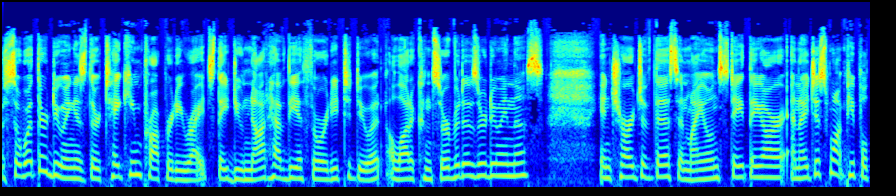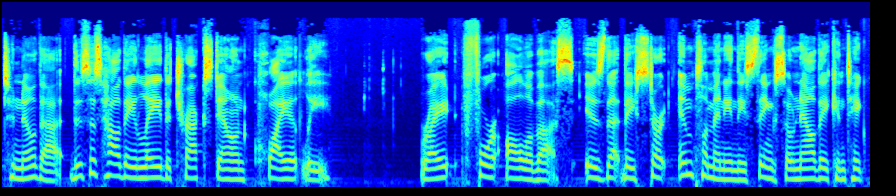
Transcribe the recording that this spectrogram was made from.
So, what they're doing is they're taking property rights. They do not have the authority to do it. A lot of conservatives are doing this, in charge of this. In my own state, they are. And I just want people to know that this is how they lay the tracks down quietly right for all of us is that they start implementing these things. So now they can take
